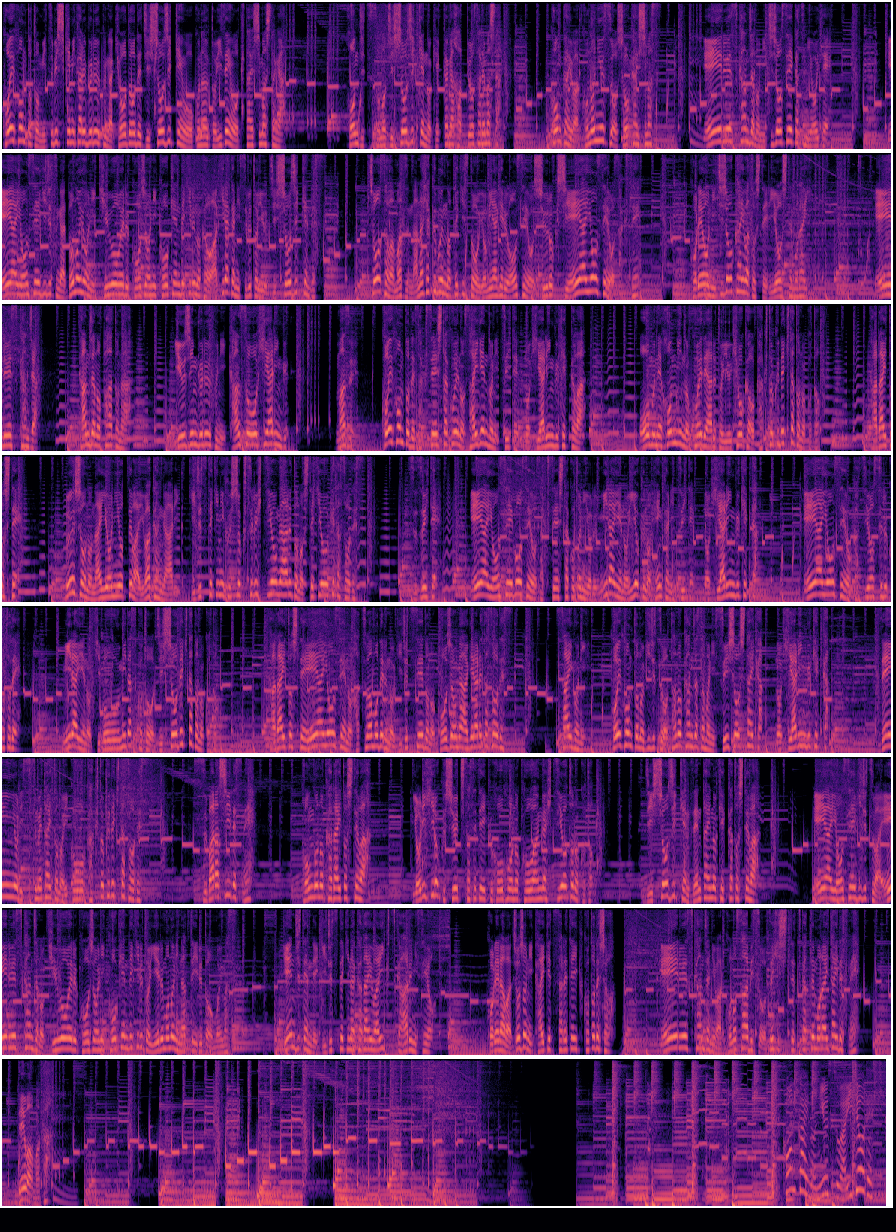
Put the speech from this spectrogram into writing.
声フォントと三菱ケミカルグループが共同で実証実験を行うと以前お伝えしましたが本日その実証実験の結果が発表されました。今回はこのニュースを紹介します。ALS 患者の日常生活において AI 音声技術がどのように QOL 向上に貢献できるのかを明らかにするという実証実験です。調査はまず700分のテキストを読み上げる音声を収録し AI 音声を作成。これを日常会話として利用してもらい ALS 患者患者のパートナー友人グループに感想をヒアリング。まず声フォントで作成した声の再現度についてのヒアリング結果はおおむね本人の声であるという評価を獲得できたとのこと。課題として文章の内容によっては違和感があり技術的に払拭する必要があるとの指摘を受けたそうです。続いて AI 音声合成を作成したことによる未来への意欲の変化についてのヒアリング結果。AI 音声を活用することで未来への希望を生み出すことを実証できたとのこと。課題として AI 音声の発話モデルの技術精度の向上が挙げられたそうです。最後に声フォントの技術を他の患者様に推奨したいかのヒアリング結果。全員より進めたいとの意向を獲得できたそうです。素晴らしいですね。今後の課題としてはより広く周知させていく方法の考案が必要とのこと。実証実験全体の結果としては AI 音声技術は ALS 患者の QOL 向上に貢献できると言えるものになっていると思います。現時点で技術的な課題はいくつかあるにせよこれらは徐々に解決されていくことでしょう。ALS 患者にはこのサービスをぜひ知って使ってもらいたいですね。ではまた。今回のニュースは以上です。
